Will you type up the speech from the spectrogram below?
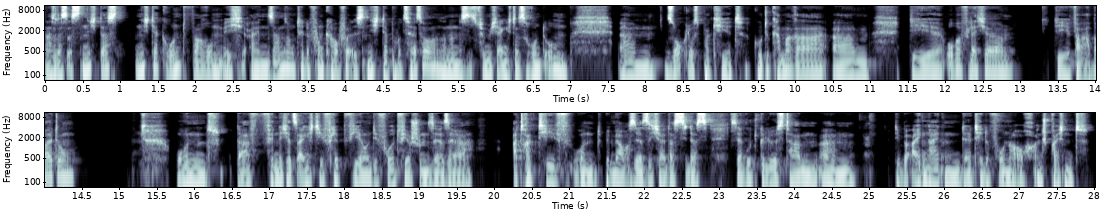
Also das ist nicht das, nicht der Grund, warum ich ein Samsung-Telefon kaufe, ist nicht der Prozessor, sondern das ist für mich eigentlich das rundum ähm, Sorglos-Paket. Gute Kamera, ähm, die Oberfläche, die Verarbeitung. Und da finde ich jetzt eigentlich die Flip 4 und die Fold 4 schon sehr, sehr attraktiv und bin mir auch sehr sicher, dass sie das sehr gut gelöst haben, ähm, die Eigenheiten der Telefone auch entsprechend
